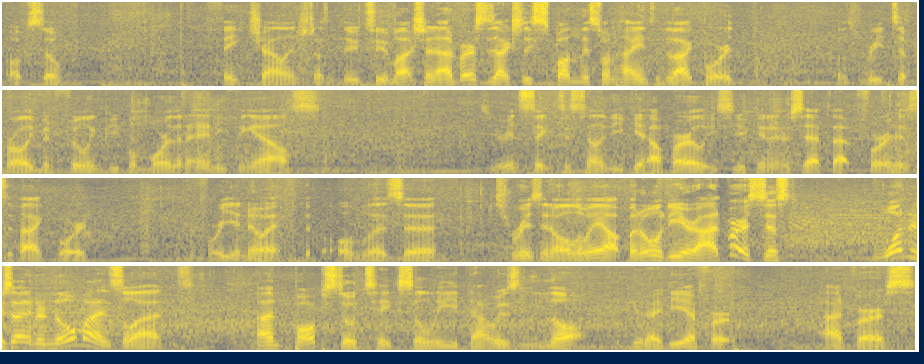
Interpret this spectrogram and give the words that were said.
Bobsto. Fake challenge, doesn't do too much, and Adverse has actually spun this one high into the backboard. Those reads have probably been fooling people more than anything else. Your instinct is telling you get up early so you can intercept that before it hits the backboard. Before you know it, the ball has uh, risen all the way up. But oh dear, Adverse just wanders out into no man's land. And Bobsto takes the lead. That was not a good idea for Adverse.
